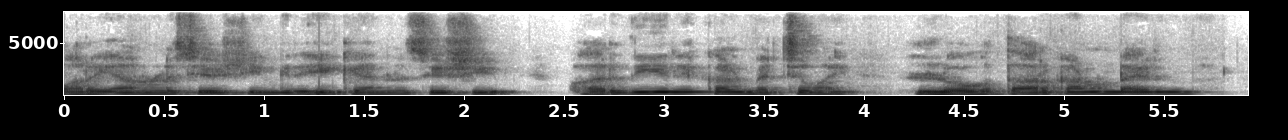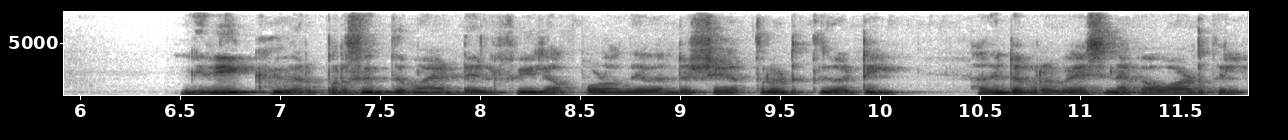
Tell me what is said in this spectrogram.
പറയാനുള്ള ശേഷിയും ഗ്രഹിക്കാനുള്ള ശേഷിയും ഭാരതീയരെക്കാൾ മെച്ചമായി ലോകത്താർക്കാണ് ഉണ്ടായിരുന്നത് ഗ്രീക്കുകാർ പ്രസിദ്ധമായ ഡൽഹിയിൽ അപ്പോളോ ദേവന്റെ ക്ഷേത്രം എടുത്തു കാട്ടി അതിന്റെ പ്രവേശന കവാടത്തിൽ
